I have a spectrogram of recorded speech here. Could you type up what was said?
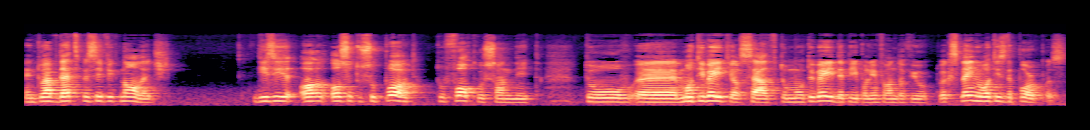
And to have that specific knowledge. This is also to support, to focus on it, to uh, motivate yourself, to motivate the people in front of you, to explain what is the purpose.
